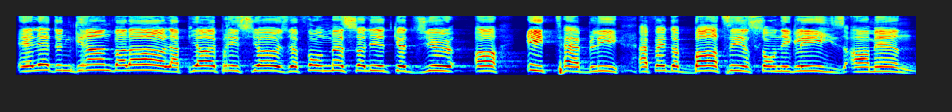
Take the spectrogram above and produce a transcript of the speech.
Elle est d'une grande valeur, la pierre précieuse, le fondement solide que Dieu a établi afin de bâtir son Église. Amen.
